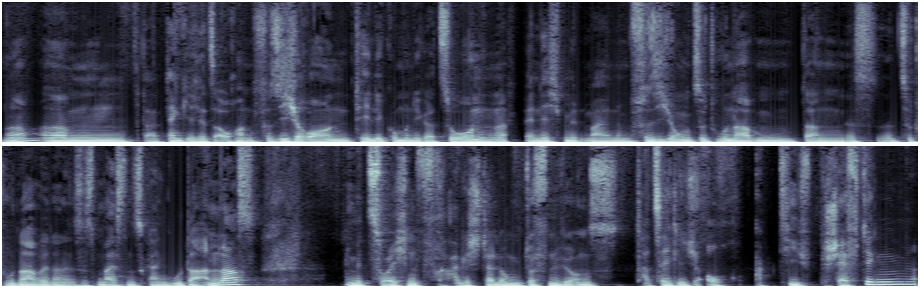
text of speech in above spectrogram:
Ne? Ähm, da denke ich jetzt auch an Versicherer und Telekommunikation. Wenn ich mit meinen Versicherungen zu tun habe, dann ist äh, zu tun habe, dann ist es meistens kein guter Anlass. Mit solchen Fragestellungen dürfen wir uns tatsächlich auch aktiv beschäftigen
